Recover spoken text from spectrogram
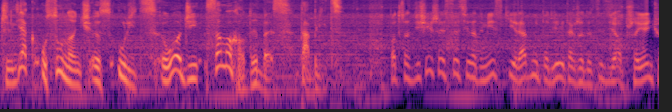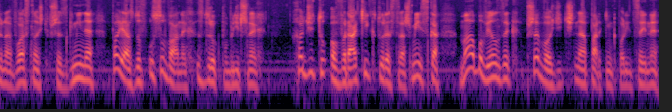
Czyli jak usunąć z ulic Łodzi samochody bez tablic. Podczas dzisiejszej sesji Rady Miejskiej radni podjęli także decyzję o przejęciu na własność przez gminę pojazdów usuwanych z dróg publicznych. Chodzi tu o wraki, które Straż Miejska ma obowiązek przewozić na parking policyjny.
